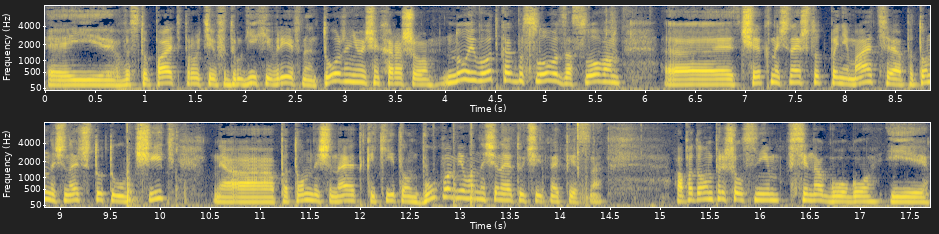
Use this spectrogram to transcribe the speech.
Э, и выступать против других евреев, наверное, тоже не очень хорошо. Ну, и вот как бы слово за словом человек начинает что-то понимать, а потом начинает что-то учить, а потом начинает какие-то, он буквами его начинает учить написано. А потом он пришел с ним в синагогу, и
